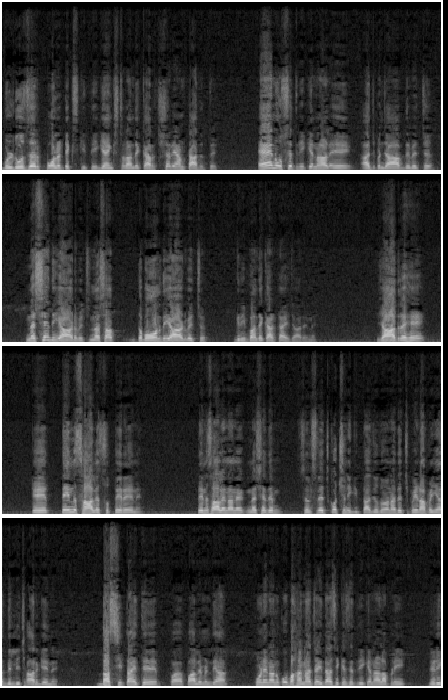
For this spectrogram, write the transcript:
ਬੁਲਡੋਜ਼ਰ ਪੋਲਿਟਿਕਸ ਕੀਤੀ ਗੈਂਗਸਟਰਾਂ ਦੇ ਘਰ ਸ਼ਰੇਆਮ ਢਾ ਦਿੱਤੇ। ਐਨ ਉਸੇ ਤਰੀਕੇ ਨਾਲ ਇਹ ਅੱਜ ਪੰਜਾਬ ਦੇ ਵਿੱਚ ਨਸ਼ੇ ਦੀ ਆੜ ਵਿੱਚ, ਨਸ਼ਾ ਦਬਾਉਣ ਦੀ ਆੜ ਵਿੱਚ ਗਰੀਬਾਂ ਦੇ ਘਰ ਢਾਏ ਜਾ ਰਹੇ ਨੇ। ਯਾਦ ਰਹੇ ਕਿ 3 ਸਾਲ ਇਹ ਸੁੱਤੇ ਰਹੇ ਨੇ। 3 ਸਾਲ ਇਹਨਾਂ ਨੇ ਨਸ਼ੇ ਦੇ ਸਿਲਸਿਲੇ 'ਚ ਕੁਝ ਨਹੀਂ ਕੀਤਾ। ਜਦੋਂ ਇਹਨਾਂ ਦੇ ਚਪੇੜਾਂ ਪਈਆਂ ਦਿੱਲੀ 'ਚ ਹਾਰ ਗਏ ਨੇ। 10 ਸੀਟਾਂ ਇੱਥੇ ਪਾ- ਪਾਰਲੀਮੈਂਟ ਦੀਆਂ। ਹੁਣ ਇਹਨਾਂ ਨੂੰ ਕੋਈ ਬਹਾਨਾ ਚਾਹੀਦਾ ਸੀ ਕਿਸੇ ਤਰੀਕੇ ਨਾਲ ਆਪਣੀ ਜਿਹੜੀ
